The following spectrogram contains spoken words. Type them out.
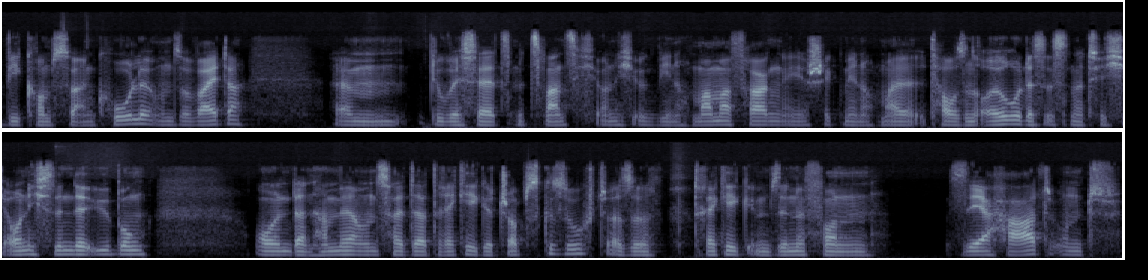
wie kommst du an Kohle und so weiter? Ähm, du wirst ja jetzt mit 20 auch nicht irgendwie noch Mama fragen, ihr schickt mir nochmal 1000 Euro, das ist natürlich auch nicht Sinn der Übung. Und dann haben wir uns halt da dreckige Jobs gesucht, also dreckig im Sinne von sehr hart und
